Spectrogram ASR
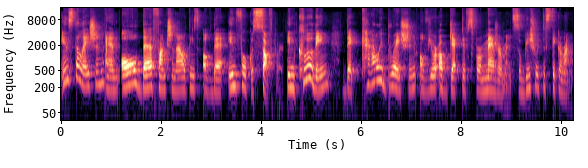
installation and all the functionalities of the InFocus software, including the calibration of your objectives for measurements. So be sure to stick around.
